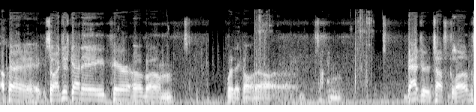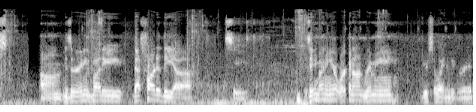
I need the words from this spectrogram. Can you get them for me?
Okay, so I just got a pair of um, what are they called? Uh, fucking Badger Tuff gloves. Um, is there anybody that's part of the? Uh, let's see. Is anybody here working on Remy? You're still waiting to be read.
